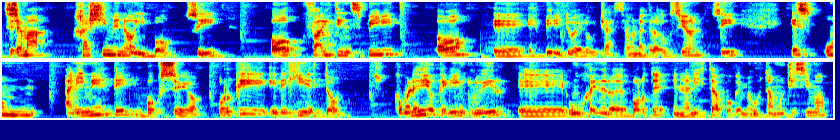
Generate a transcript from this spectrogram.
Se llama Hajime no Ippo, ¿sí? O Fighting Spirit o eh, Espíritu de Lucha, según la traducción, ¿sí? Es un anime de boxeo. ¿Por qué elegí esto? Como les digo, quería incluir eh, un género de deporte en la lista porque me gusta muchísimo.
